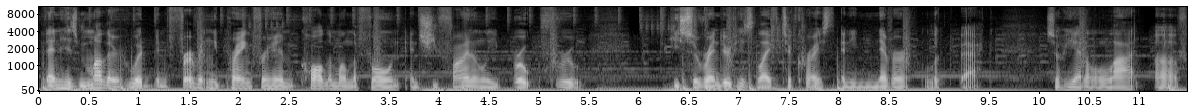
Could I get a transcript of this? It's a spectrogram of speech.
Then his mother, who had been fervently praying for him, called him on the phone and she finally broke through. He surrendered his life to Christ and he never looked back. So he had a lot of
